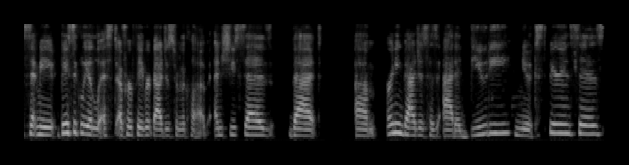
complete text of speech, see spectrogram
sent me basically a list of her favorite badges from the club, and she says that um, earning badges has added beauty, new experiences,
